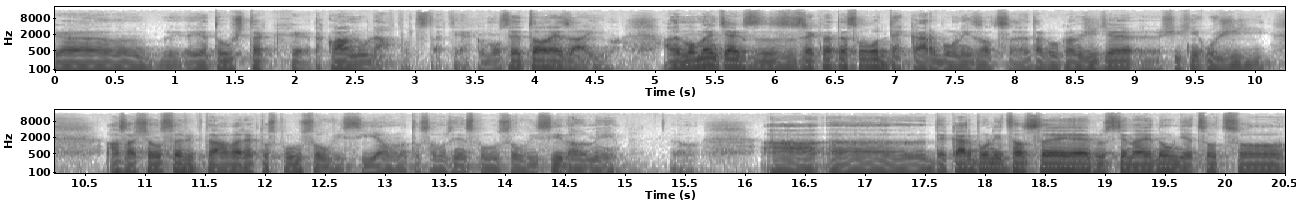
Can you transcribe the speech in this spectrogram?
eh, je to už tak, taková nuda v podstatě, jako moc je to nezajímá. Ale v momentě, jak řeknete slovo dekarbonizace, tak okamžitě všichni ožijí a začnou se vyptávat, jak to spolu souvisí a ono to samozřejmě spolu souvisí velmi. A e, dekarbonizace je prostě najednou něco, co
